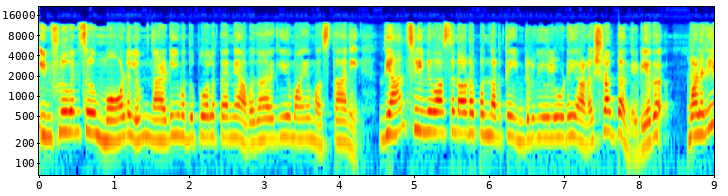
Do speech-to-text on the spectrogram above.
ഇൻഫ്ലുവൻസറും മോഡലും നടിയും അതുപോലെ തന്നെ അവതാരകയുമായ മസ്താനി ധ്യാൻ ശ്രീനിവാസനോടൊപ്പം നടത്തിയ ഇന്റർവ്യൂവിലൂടെയാണ് ശ്രദ്ധ നേടിയത്. വളരെ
